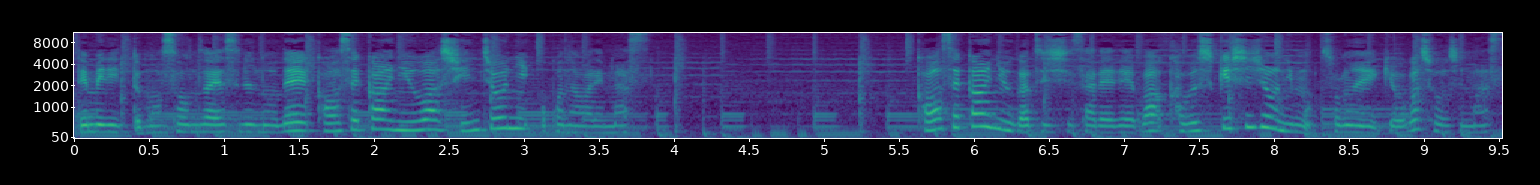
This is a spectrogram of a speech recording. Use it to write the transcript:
デメリットも存在するので為替介入は慎重に行われます。為替介入が実施されれば株式市場にもその影響が生じます。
